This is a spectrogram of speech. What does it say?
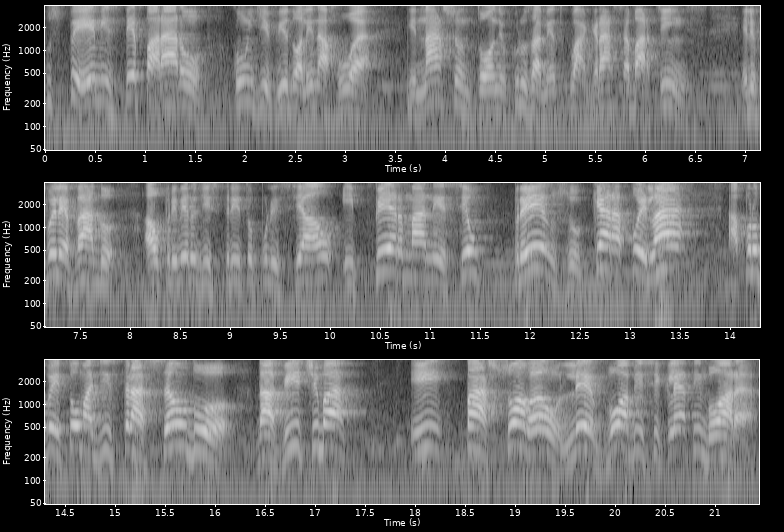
os PMs depararam com um indivíduo ali na rua Inácio Antônio, cruzamento com a Graça Martins. Ele foi levado ao primeiro distrito policial e permaneceu preso. O cara foi lá, aproveitou uma distração do, da vítima e passou a mão, levou a bicicleta embora.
